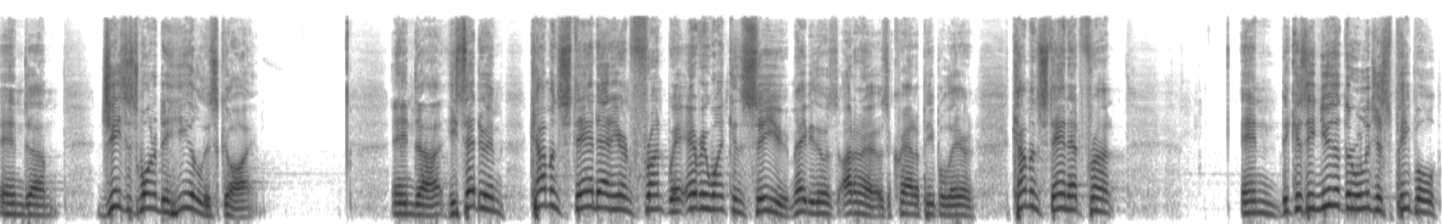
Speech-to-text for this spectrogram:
and um, Jesus wanted to heal this guy. And uh, he said to him, Come and stand out here in front where everyone can see you. Maybe there was, I don't know, it was a crowd of people there. Come and stand out front. And because he knew that the religious people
